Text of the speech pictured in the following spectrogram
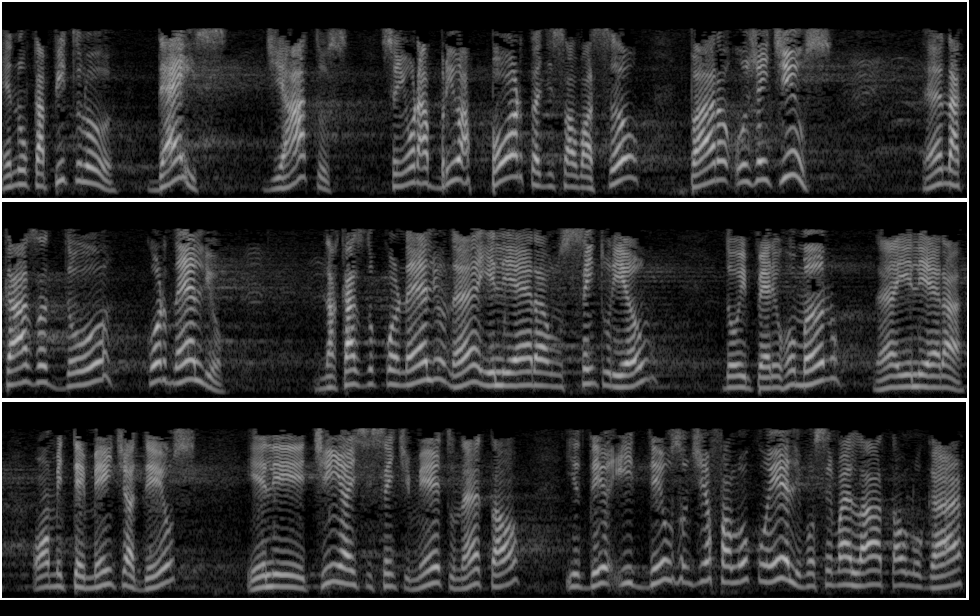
É no capítulo 10 de Atos, o Senhor abriu a porta de salvação para os gentios né, na casa do Cornélio. Na casa do Cornélio, né, ele era um centurião do Império Romano, né, ele era homem temente a Deus, ele tinha esse sentimento, né, tal, e Deus, e Deus um dia falou com ele: você vai lá a tal lugar,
